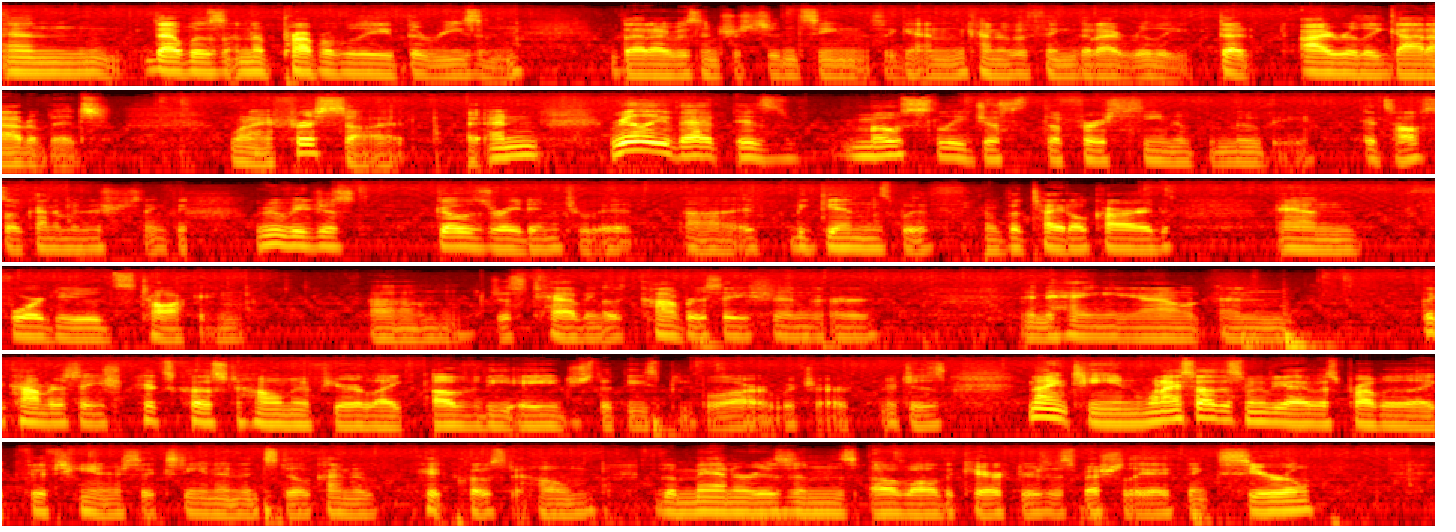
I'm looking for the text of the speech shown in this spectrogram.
and that was an, probably the reason that I was interested in seeing this again. Kind of the thing that I really that I really got out of it when I first saw it. And really, that is mostly just the first scene of the movie. It's also kind of an interesting thing. The movie just goes right into it. Uh, it begins with the title card and four dudes talking um, just having a conversation or and hanging out and the conversation hits close to home if you're like of the age that these people are which are which is 19 when i saw this movie i was probably like 15 or 16 and it still kind of hit close to home. The mannerisms of all the characters especially i think cyril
